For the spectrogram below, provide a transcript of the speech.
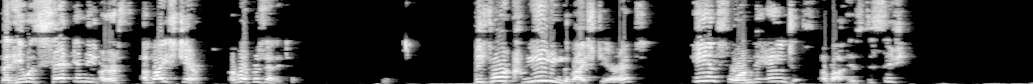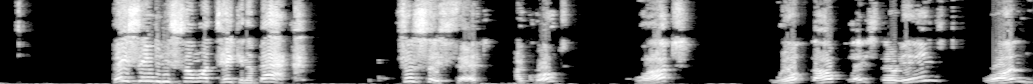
that he would set in the earth a vicegerent, a representative. Before creating the vicegerent, he informed the angels about his decision. They seemed to be somewhat taken aback, since they said, I quote, What? Wilt thou place therein one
